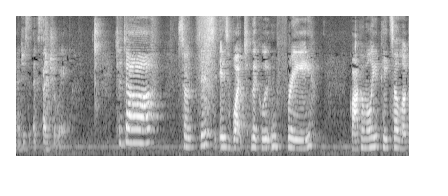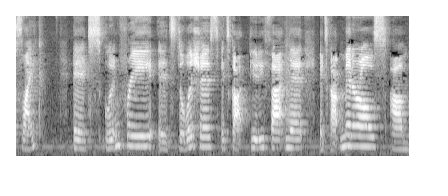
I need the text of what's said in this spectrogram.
and just accentuate. Ta-da! So this is what the gluten-free guacamole pizza looks like. It's gluten-free, it's delicious, it's got beauty fat in it, it's got minerals, um,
